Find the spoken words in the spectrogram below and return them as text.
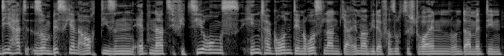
die hat so ein bisschen auch diesen Entnazifizierungshintergrund, den Russland ja immer wieder versucht zu streuen und damit den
